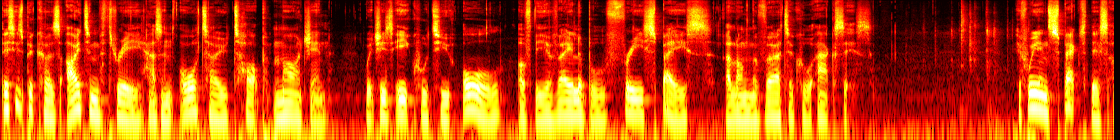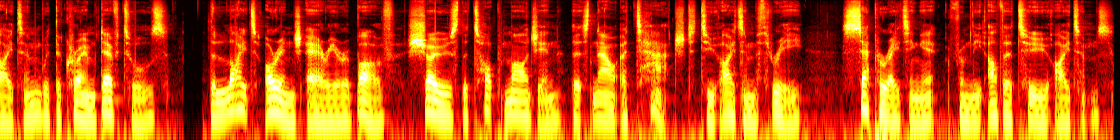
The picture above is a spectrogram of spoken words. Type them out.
This is because item 3 has an auto top margin, which is equal to all of the available free space along the vertical axis. If we inspect this item with the Chrome DevTools, the light orange area above shows the top margin that's now attached to item 3, separating it from the other two items.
